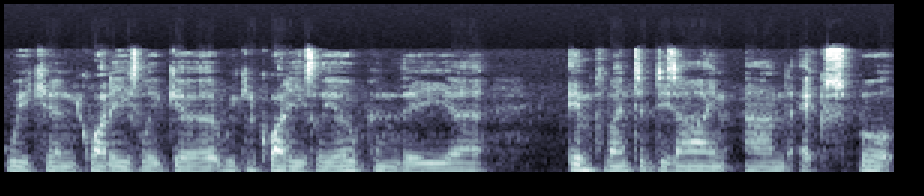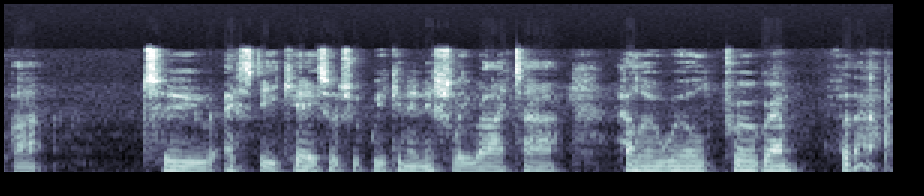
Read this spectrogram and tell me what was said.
we can quite easily go we can quite easily open the uh, implemented design and export that to SDK such that we can initially write our hello world program for that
